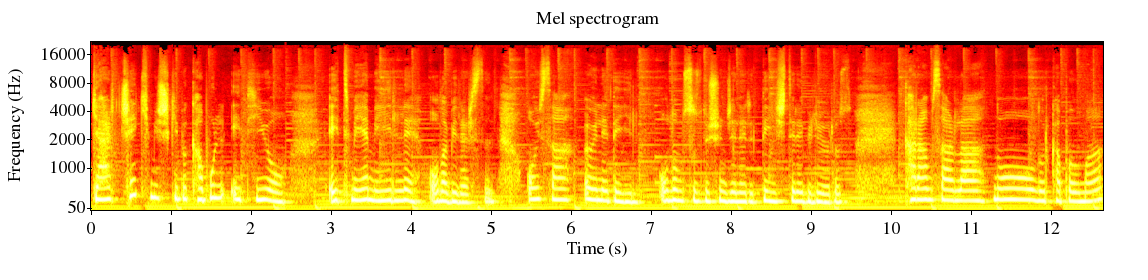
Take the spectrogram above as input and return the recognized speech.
gerçekmiş gibi kabul ediyor etmeye meyilli olabilirsin. Oysa öyle değil. Olumsuz düşünceleri değiştirebiliyoruz. Karamsarlığa ne olur kapılma.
